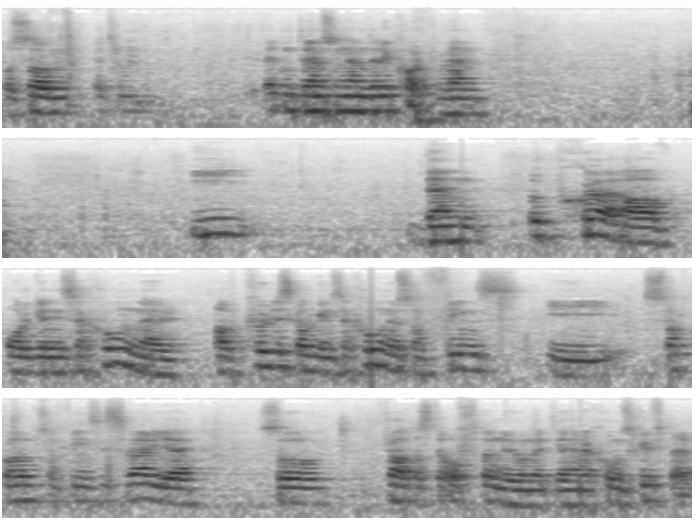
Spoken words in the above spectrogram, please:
Och som, jag, tror, jag vet inte vem som nämnde det kort, men i den uppsjö av organisationer, av kurdiska organisationer som finns i Stockholm, som finns i Sverige, så pratas det ofta nu om ett generationsskifte.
